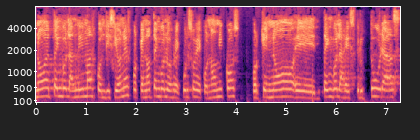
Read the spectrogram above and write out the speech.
no tengo las mismas condiciones porque no tengo los recursos económicos, porque no eh, tengo las estructuras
